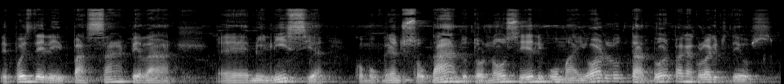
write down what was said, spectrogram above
Depois dele passar pela é, milícia como grande soldado, tornou-se ele o maior lutador para a glória de Deus.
